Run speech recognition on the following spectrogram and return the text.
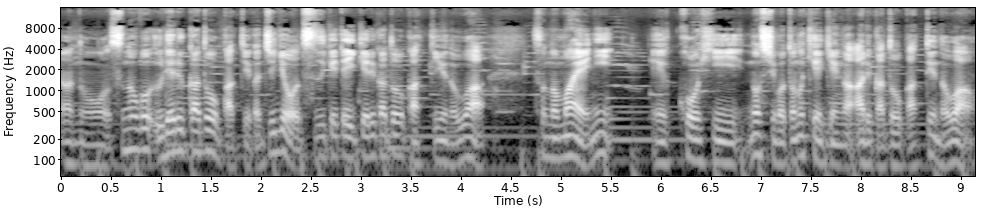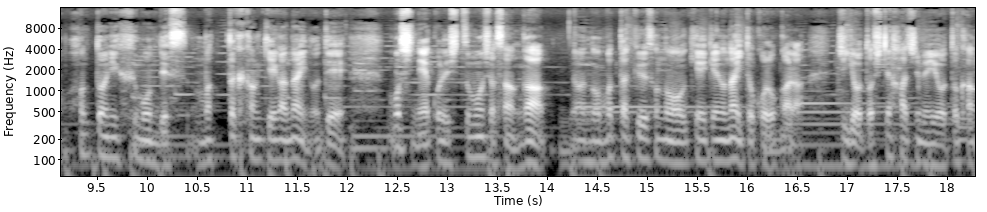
あの、その後売れるかどうかっていうか、事業を続けていけるかどうかっていうのは、その前にえ、コーヒーの仕事の経験があるかどうかっていうのは本当に不問です。全く関係がないので、もしね、これ質問者さんが、あの、全くその経験のないところから事業として始めようと考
